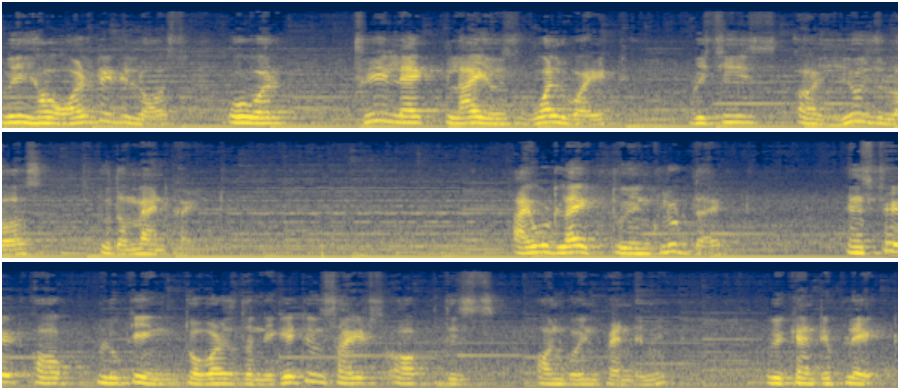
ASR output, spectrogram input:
We have already lost over 3 lakh lives worldwide, which is a huge loss to the mankind. I would like to include that instead of looking towards the negative sides of this ongoing pandemic, we can reflect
